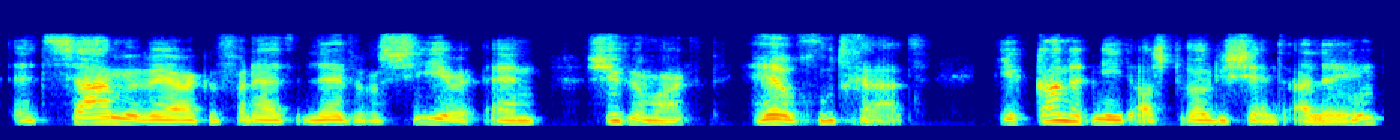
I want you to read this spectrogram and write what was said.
het samenwerken vanuit leverancier en supermarkt heel goed gaat. Je kan het niet als producent alleen.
